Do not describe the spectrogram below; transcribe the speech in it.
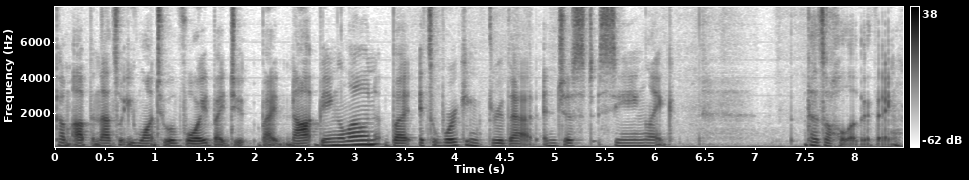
come up and that's what you want to avoid by do by not being alone but it's working through that and just seeing like that's a whole other thing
